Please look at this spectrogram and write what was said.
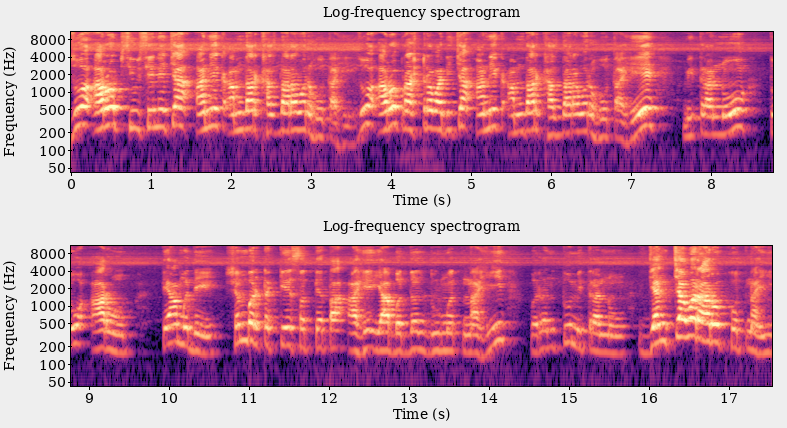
जो आरोप शिवसेनेच्या अनेक आमदार खासदारावर होत आहे जो आरोप राष्ट्रवादीच्या अनेक आमदार खासदारावर होत आहे मित्रांनो तो आरोप त्यामध्ये शंभर टक्के सत्यता आहे याबद्दल दुमत नाही. परंतु मित्रांनो ज्यांच्यावर आरोप होत नाही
